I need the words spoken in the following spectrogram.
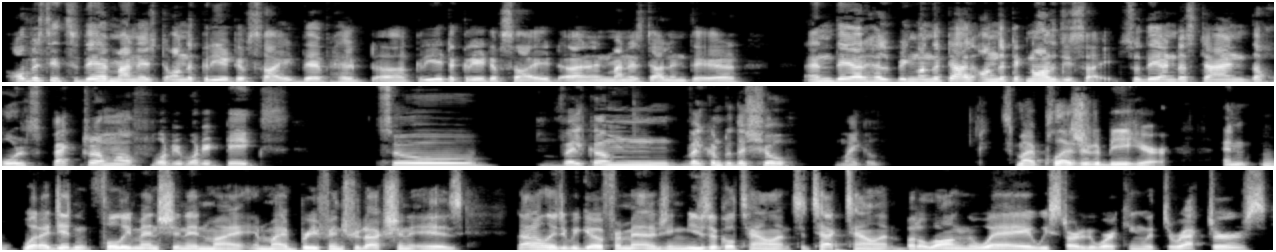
obviously they have managed on the creative side they have helped uh, create a creative side and manage talent there and they are helping on the tal- on the technology side. So they understand the whole spectrum of what it, what it takes. So welcome welcome to the show michael. It's my pleasure to be here. And what I didn't fully mention in my in my brief introduction is not only did we go from managing musical talent to tech talent, but along the way we started working with directors.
